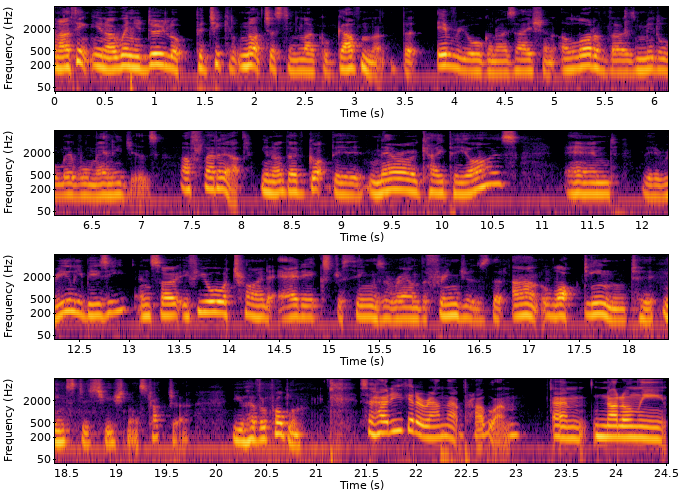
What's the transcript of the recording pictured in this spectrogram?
And I think, you know, when you do look, particularly not just in local government, but every organisation, a lot of those middle level managers are flat out. You know, they've got their narrow KPIs and they're really busy. And so if you're trying to add extra things around the fringes that aren't locked into institutional structure, you have a problem. So, how do you get around that problem? Um, not only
